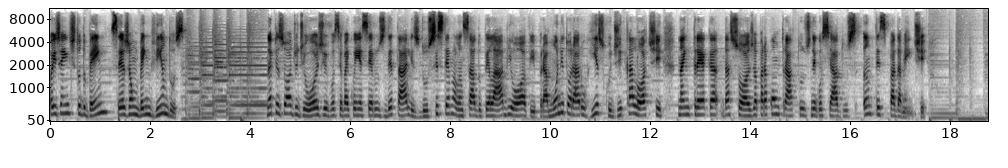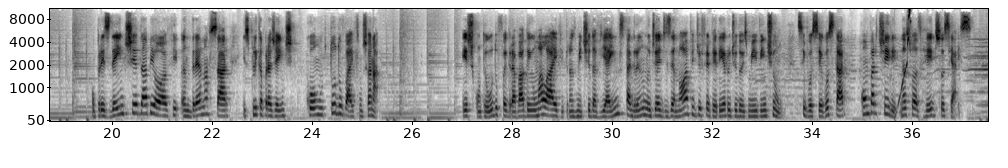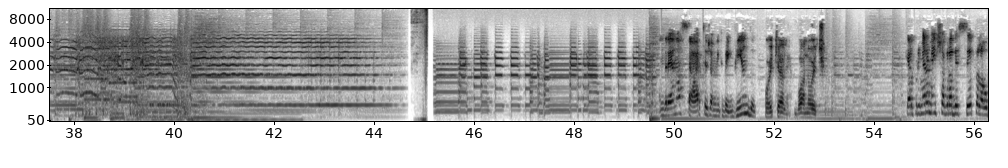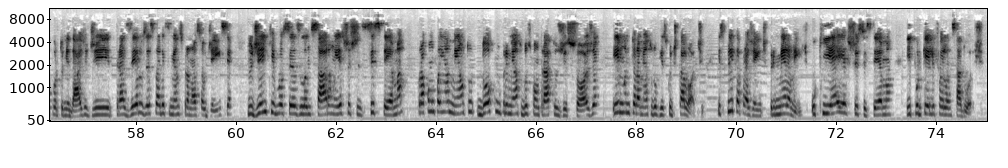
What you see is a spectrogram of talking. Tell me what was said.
Oi, gente, tudo bem? Sejam bem-vindos. No episódio de hoje, você vai conhecer os detalhes do sistema lançado pela Abiov para monitorar o risco de calote na entrega da soja para contratos negociados antecipadamente. O presidente da Abiov, André Nassar, explica para gente como tudo vai funcionar. Este conteúdo foi gravado em uma live transmitida via Instagram no dia 19 de fevereiro de 2021. Se você gostar, compartilhe nas suas redes sociais. André Nassar, seja muito bem-vindo. Oi, Kelly. Boa noite. Quero primeiramente te agradecer pela oportunidade de trazer os esclarecimentos para nossa audiência no dia em que vocês lançaram este sistema para o acompanhamento do cumprimento dos contratos de soja e monitoramento do risco de calote. Explica para gente, primeiramente, o que é este sistema e por que ele foi lançado hoje.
